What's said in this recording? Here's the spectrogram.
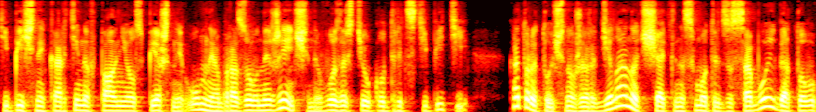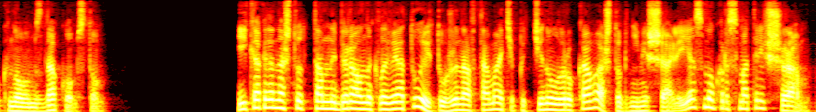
Типичная картина вполне успешной, умной, образованной женщины в возрасте около 35, которая точно уже родила, но тщательно смотрит за собой и готова к новым знакомствам. И когда она что-то там набирал на клавиатуре, то уже на автомате подтянула рукава, чтобы не мешали, я смог рассмотреть шрам,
